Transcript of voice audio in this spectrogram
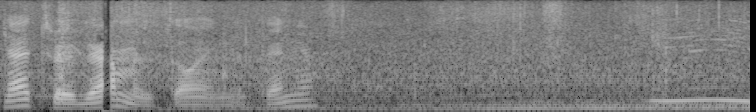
that's where Grandma's going, Nathaniel. Mm.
